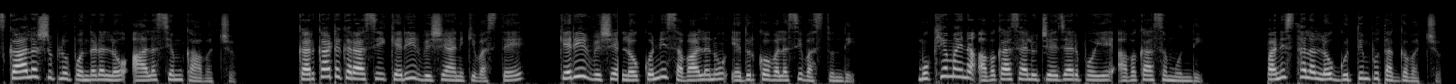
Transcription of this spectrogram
స్కాలర్షిప్లు పొందడంలో ఆలస్యం కావచ్చు. కర్కాటక రాశి కెరీర్ విషయానికి వస్తే కెరీర్ విషయంలో కొన్ని సవాళ్ళను ఎదుర్కోవలసి వస్తుంది. ముఖ్యమైన అవకాశాలు చేజారిపోయే అవకాశం ఉంది. పనిస్థలంలో గుర్తింపు తగ్గవచ్చు.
